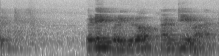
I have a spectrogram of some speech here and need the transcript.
விடைபெறுகிறோம். நன்றி வணக்கம்.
